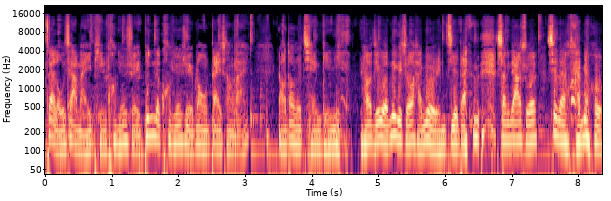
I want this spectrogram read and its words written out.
在楼下买一瓶矿泉水，冰的矿泉水帮我带上来，然后到时候钱给你。然后结果那个时候还没有人接单，商家说现在还没有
